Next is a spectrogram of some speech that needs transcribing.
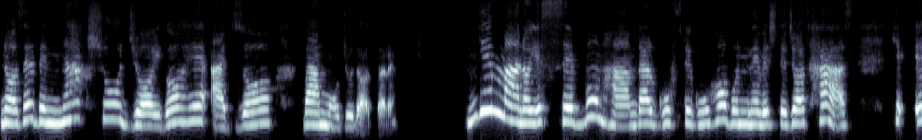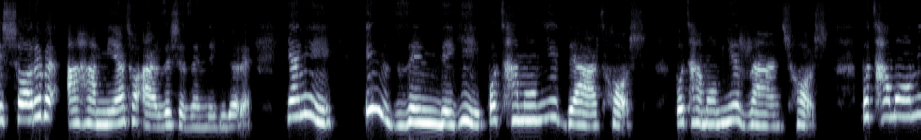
ناظر به نقش و جایگاه اجزا و موجودات داره. یه معنای سوم هم در گفتگوها و نوشتجات هست که اشاره به اهمیت و ارزش زندگی داره. یعنی این زندگی با تمامی دردهاش با تمامی رنجهاش با تمامی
